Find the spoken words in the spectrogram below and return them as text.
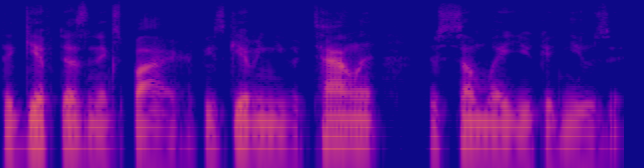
the gift doesn't expire. If He's giving you a talent, there's some way you can use it.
